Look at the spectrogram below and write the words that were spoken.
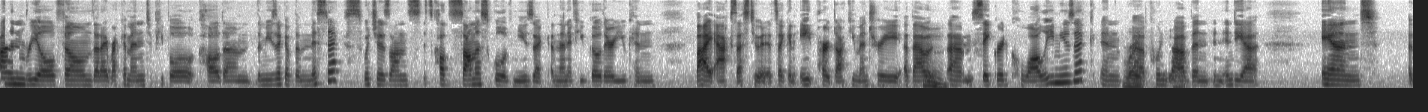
unreal film that I recommend to people called um, "The Music of the Mystics," which is on. It's called Sama School of Music, and then if you go there, you can buy access to it. It's like an eight-part documentary about Hmm. um, sacred Qawwali music in uh, Right, Punjab and in India, and uh,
